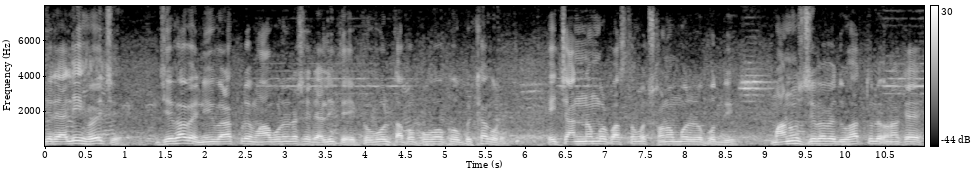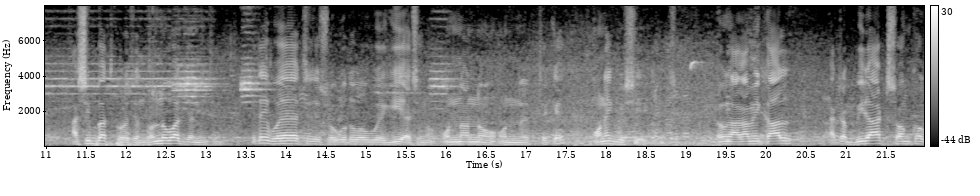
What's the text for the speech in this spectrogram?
যে র্যালি হয়েছে যেভাবে নিউ ব্যারাকপুরে মা বোনেরা সেই র্যালিতে প্রবল তাপপ্রবাহকে উপেক্ষা করে এই চার নম্বর পাঁচ নম্বর ছ নম্বরের ওপর দিয়ে মানুষ যেভাবে দুহাত তুলে ওনাকে আশীর্বাদ করেছেন ধন্যবাদ জানিয়েছেন। এটাই বোঝা যাচ্ছে যে সৌগতবাবু এগিয়ে আছেন, অন্যান্য অন্যের থেকে অনেক বেশি এগিয়ে আছেন। এবং আগামীকাল একটা বিরাট সংখ্যক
